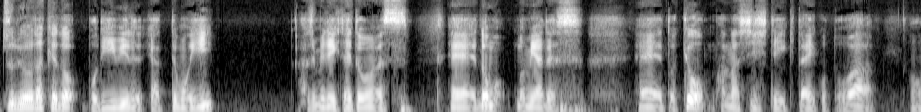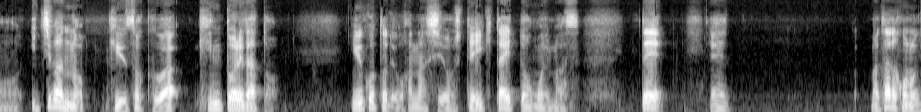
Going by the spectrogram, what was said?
つ病だけどボディービルやってもいい始めていきたいと思います。えー、どうも、野宮です。えっ、ー、と、今日話していきたいことは、一番の休息は筋トレだということでお話をしていきたいと思います。で、えー、まあ、ただこの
